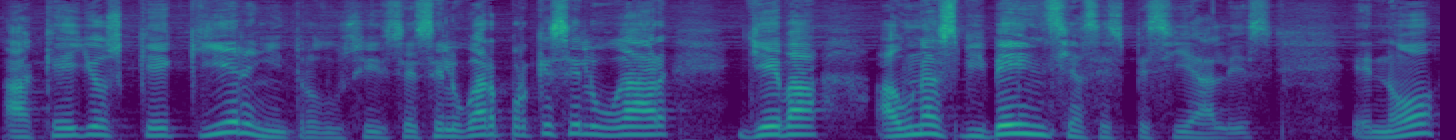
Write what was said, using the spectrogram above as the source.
a aquellos que quieren introducirse a ese lugar, porque ese lugar lleva a unas vivencias especiales, eh, ¿no?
